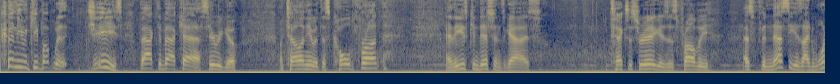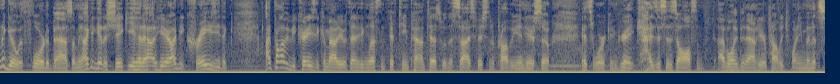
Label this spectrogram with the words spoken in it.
Couldn't even keep up with it. Jeez, back to back casts. Here we go. I'm telling you, with this cold front and these conditions, guys, Texas rig is, is probably as finessey as I'd want to go with Florida bass. I mean, I could get a shaky head out here. I'd be crazy to, I'd probably be crazy to come out here with anything less than 15 pound test with the size fish that are probably in here. So it's working great, guys. This is awesome. I've only been out here probably 20 minutes.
